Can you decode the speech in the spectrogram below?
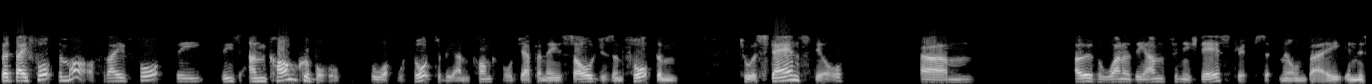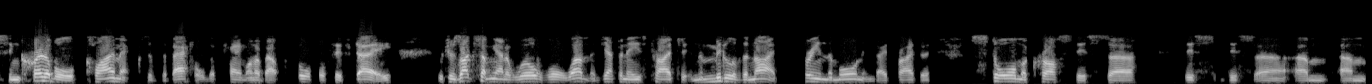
But they fought them off. They fought the these unconquerable, or what were thought to be unconquerable Japanese soldiers, and fought them to a standstill um, over one of the unfinished airstrips at Milne Bay in this incredible climax of the battle that came on about the fourth or fifth day, which was like something out of World War One. The Japanese tried to, in the middle of the night, three in the morning, they tried to storm across this uh, this this uh, um, um,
